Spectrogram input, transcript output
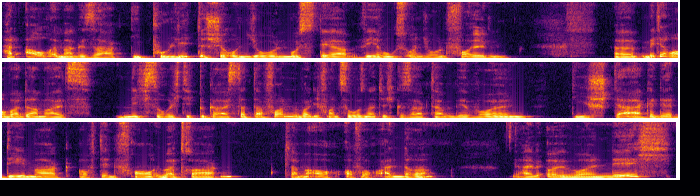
hat auch immer gesagt, die politische Union muss der Währungsunion folgen. Äh, Mitterrand war damals nicht so richtig begeistert davon, weil die Franzosen natürlich gesagt haben, wir wollen die Stärke der D-Mark auf den Franc übertragen, Klammer auch auf auch andere. Wir wollen nicht,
